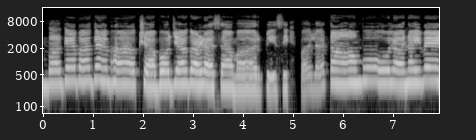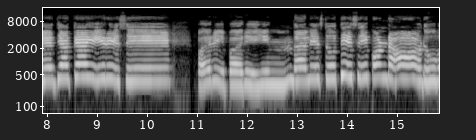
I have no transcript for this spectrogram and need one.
ಬಗೆ ಬಗೆ ಭಕ್ಷ ಭುಜಗಳ ಸಮರ್ಪಿಸಿ ಫಲತಾಂಬೂಲ ನೈವೇದ್ಯಕ್ಕೆ ಇರಿಸಿ ಪರಿ ಪರಿಯಿಂದಲೇ ಸ್ತುತಿಸಿ ಕೊಂಡಾಡುವ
